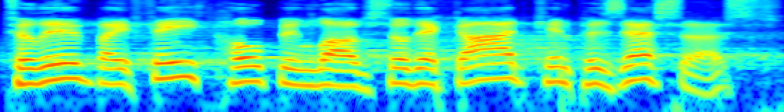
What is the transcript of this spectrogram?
to live by faith, hope, and love so that God can possess us,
